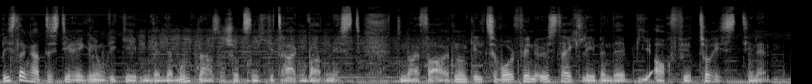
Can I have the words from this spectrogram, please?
Bislang hat es die Regelung gegeben, wenn der Mund-Nasenschutz nicht getragen worden ist. Die neue Verordnung gilt sowohl für in Österreich Lebende wie auch für Touristinnen.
